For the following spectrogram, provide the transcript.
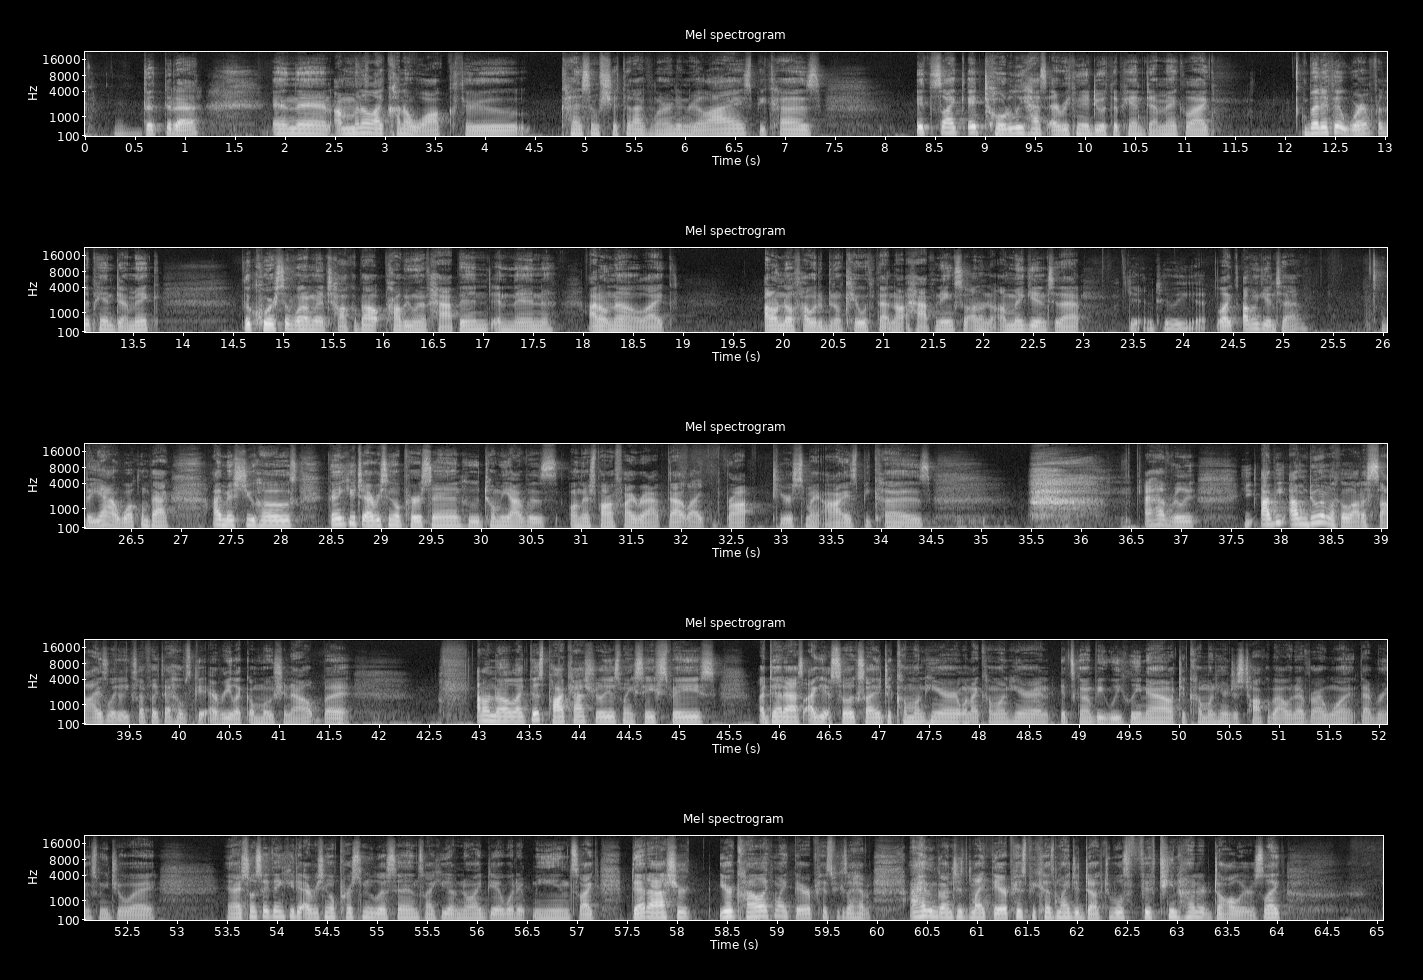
da da da, and then I'm gonna like kind of walk through kind of some shit that I've learned and realized because it's like it totally has everything to do with the pandemic. Like, but if it weren't for the pandemic, the course of what I'm going to talk about probably wouldn't have happened. And then I don't know, like, I don't know if I would have been okay with that not happening. So I don't know. I'm going to get into that. Get into it. Like, I'm going to get into that. But yeah, welcome back. I missed you, hoes. Thank you to every single person who told me I was on their Spotify rap. That like brought tears to my eyes because I have really, I be I'm doing like a lot of sighs lately because I feel like that helps get every like emotion out. But I don't know, like this podcast really is my safe space. A dead ass, I get so excited to come on here when I come on here, and it's gonna be weekly now to come on here and just talk about whatever I want that brings me joy. And I just want to say thank you to every single person who listens. Like you have no idea what it means. Like dead ass, you're you're kind of like my therapist because I have I haven't gone to my therapist because my deductible is fifteen hundred dollars. Like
